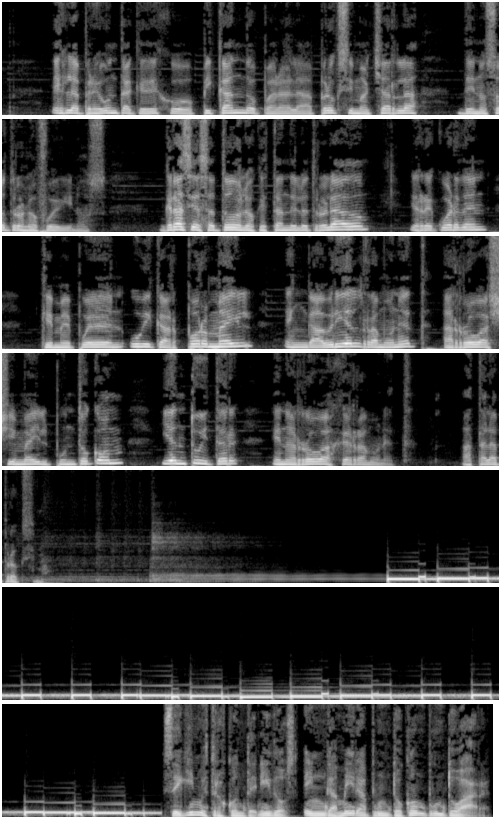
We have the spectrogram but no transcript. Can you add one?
es la pregunta que dejo picando para la próxima charla de nosotros los fueguinos. Gracias a todos los que están del otro lado y recuerden que me pueden ubicar por mail en gabrielramonet.gmail.com y en Twitter en arroba gramonet. Hasta la próxima. Seguí nuestros contenidos en gamera.com.ar.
